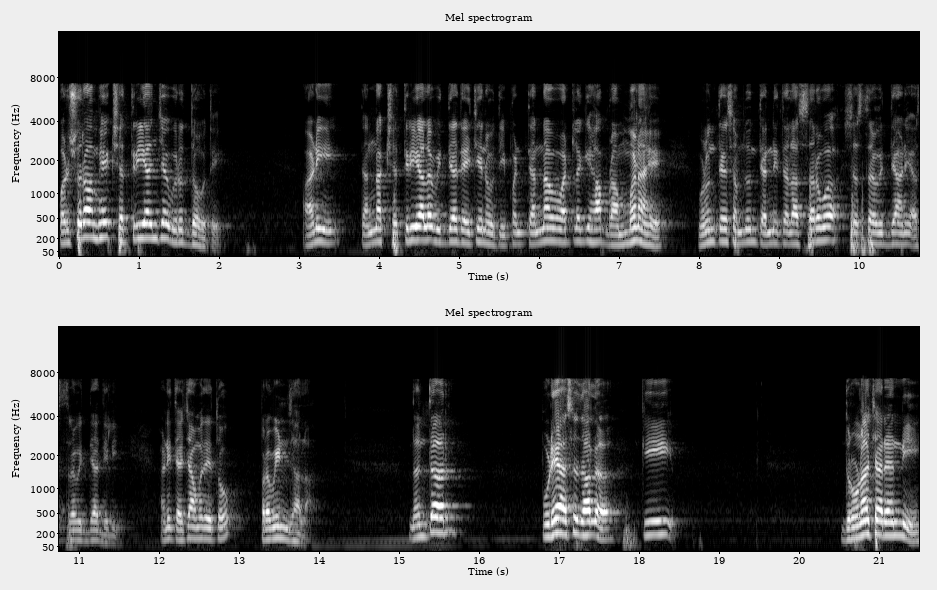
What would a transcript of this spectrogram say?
परशुराम हे क्षत्रियांच्या विरुद्ध होते. आणि त्यांना क्षत्रियाला विद्या द्यायची नव्हती पण त्यांना वाटलं की हा ब्राह्मण आहे म्हणून ते समजून त्यांनी त्याला सर्व शस्त्रविद्या आणि अस्त्रविद्या दिली आणि त्याच्यामध्ये तो प्रवीण झाला. नंतर पुढे असं झालं की द्रोणाचार्यांनी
